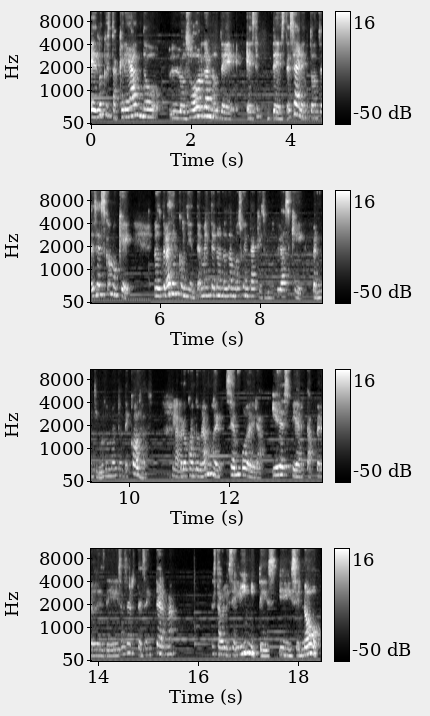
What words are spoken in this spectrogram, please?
es lo que está creando los órganos de este, de este ser. Entonces es como que nosotras inconscientemente no nos damos cuenta que somos las que permitimos un montón de cosas. Pero cuando una mujer se empodera y despierta, pero desde esa certeza interna, establece límites y dice no.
